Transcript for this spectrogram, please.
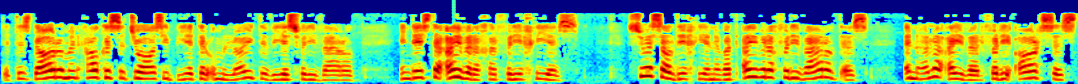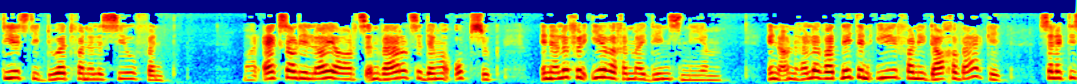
Dit is daarom in elke situasie beter om lui te wees vir die wereld, en des te uiveriger vir die gees. So sal diegene wat uiverig vir die wereld is, in hulle uiver vir die aardse steeds die dood van hulle siel vind. Maar ek sal die luiaards in wereldse dinge opsoek en hulle verewig in my diens neem, en aan hulle wat net een uur van die dag gewerk het, sal ek die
